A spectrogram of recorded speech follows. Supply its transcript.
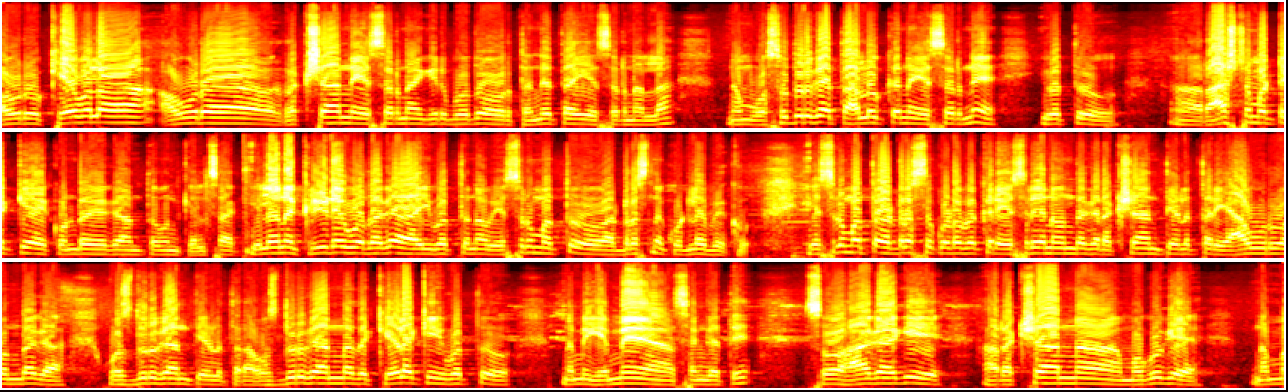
ಅವರು ಕೇವಲ ಅವರ ರಕ್ಷಾನ ಹೆಸರನ್ನಾಗಿರ್ಬೋದು, ಅವ್ರ ತಂದೆ ತಾಯಿ ಹೆಸರನ್ನಲ್ಲ, ನಮ್ಮ ಹೊಸದುರ್ಗ ತಾಲೂಕನ ಹೆಸರನ್ನೇ ಇವತ್ತು ರಾಷ್ಟ್ರ ಮಟ್ಟಕ್ಕೆ ಒಂದು ಕೆಲಸ ಇಲ್ಲನ ಕ್ರೀಡೆಗೆ ಹೋದಾಗ ಇವತ್ತು ನಾವು ಹೆಸರು ಮತ್ತು ಅಡ್ರೆಸ್ನ ಕೊಡಲೇಬೇಕು. ಹೆಸರು ಮತ್ತು ಅಡ್ರೆಸ್ ಕೊಡಬೇಕಾದ್ರೆ ಹೆಸರೇನು ಅಂದಾಗ ರಕ್ಷಾ ಅಂತ ಹೇಳ್ತಾರೆ, ಯಾವ ಊರು ಅಂದಾಗ ಹೊಸದುರ್ಗ ಅಂತ ಹೇಳ್ತಾರೆ. ಹೊಸದುರ್ಗ ಅನ್ನೋದು ಕೇಳೋಕ್ಕೆ ಇವತ್ತು ನಮಗೆ ಹೆಮ್ಮೆಯ ಸಂಗತಿ. ಸೊ ಹಾಗಾಗಿ ಆ ರಕ್ಷಾ ಅನ್ನೋ ಮಗುಗೆ ನಮ್ಮ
